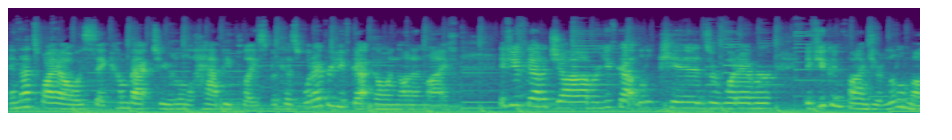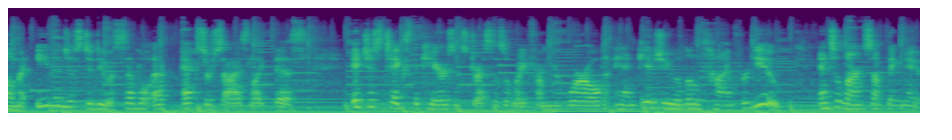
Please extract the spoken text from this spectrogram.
And that's why I always say come back to your little happy place because whatever you've got going on in life, if you've got a job or you've got little kids or whatever, if you can find your little moment, even just to do a simple exercise like this, it just takes the cares and stresses away from your world and gives you a little time for you and to learn something new.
